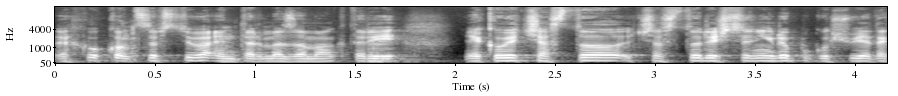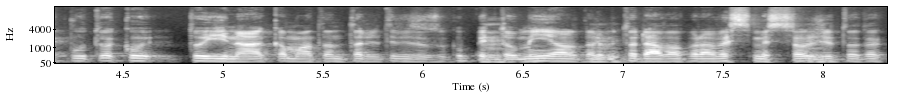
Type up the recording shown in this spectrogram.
jako koncept s těma intermezama, který Hmm. jakoby často, často, když se někdo pokušuje, tak to, jako, to jinak a má tam tady ty věci jako pitomí, ale tady mi to dává právě smysl, že to tak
